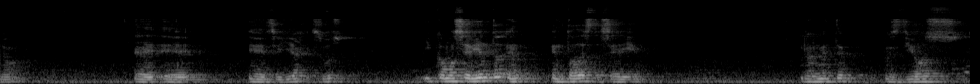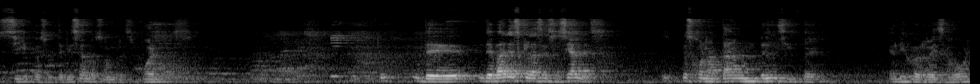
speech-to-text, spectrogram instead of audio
¿no? Eh, eh, eh, seguir a Jesús. Y como se vio en toda esta serie, realmente, pues Dios sí, pues utiliza a los hombres fuertes de, de varias clases sociales. Pues Jonatán, un príncipe, el hijo del rey Saúl.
